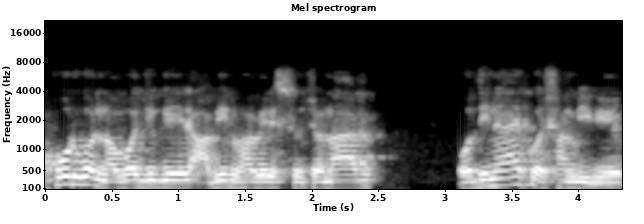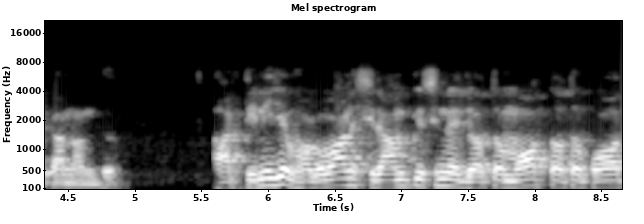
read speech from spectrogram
অপূর্ব নবযুগের আবির্ভাবের সূচনার অধিনায়ক ও স্বামী বিবেকানন্দ। আর তিনি যে ভগবান শ্রীরামকৃষ্ণের যত মত, তত পথ,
